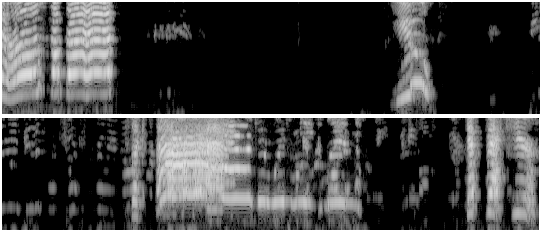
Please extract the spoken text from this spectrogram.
no. Oh, stop that. You. It's like, ah, get away from me, Glenn. Get back here.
